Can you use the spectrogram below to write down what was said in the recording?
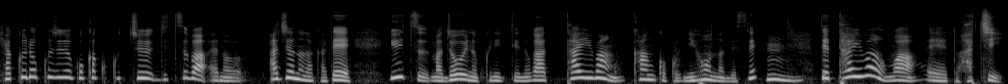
165カ国中実はあのアジアの中で唯一、まあ、上位の国っていうのが台湾韓国日本なんですね。うん。で台湾は、えー、と8位。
